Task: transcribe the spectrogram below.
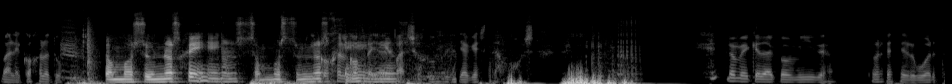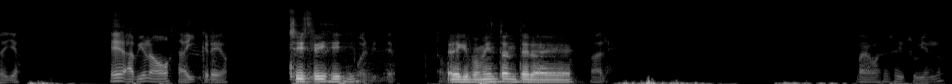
Vale, cógelo tú. Somos unos genios, somos unos coge el cofre ya de genios. paso, ya que estamos. no me queda comida. Tenemos que hacer el huerto ya. Eh, había una hoz ahí, creo. Sí, sí, sí. Pues El equipamiento entero es. Vale. Vale, vamos a seguir subiendo.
